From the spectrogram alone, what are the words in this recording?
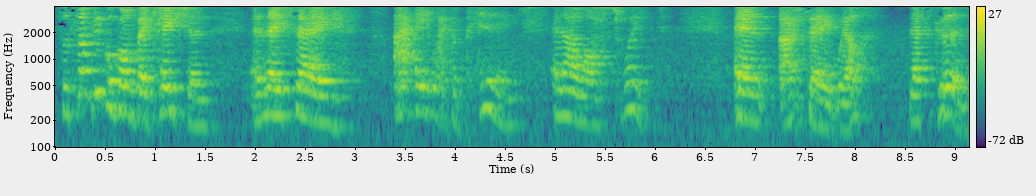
So some people go on vacation and they say, I ate like a pig and I lost weight. And I say, well, that's good.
